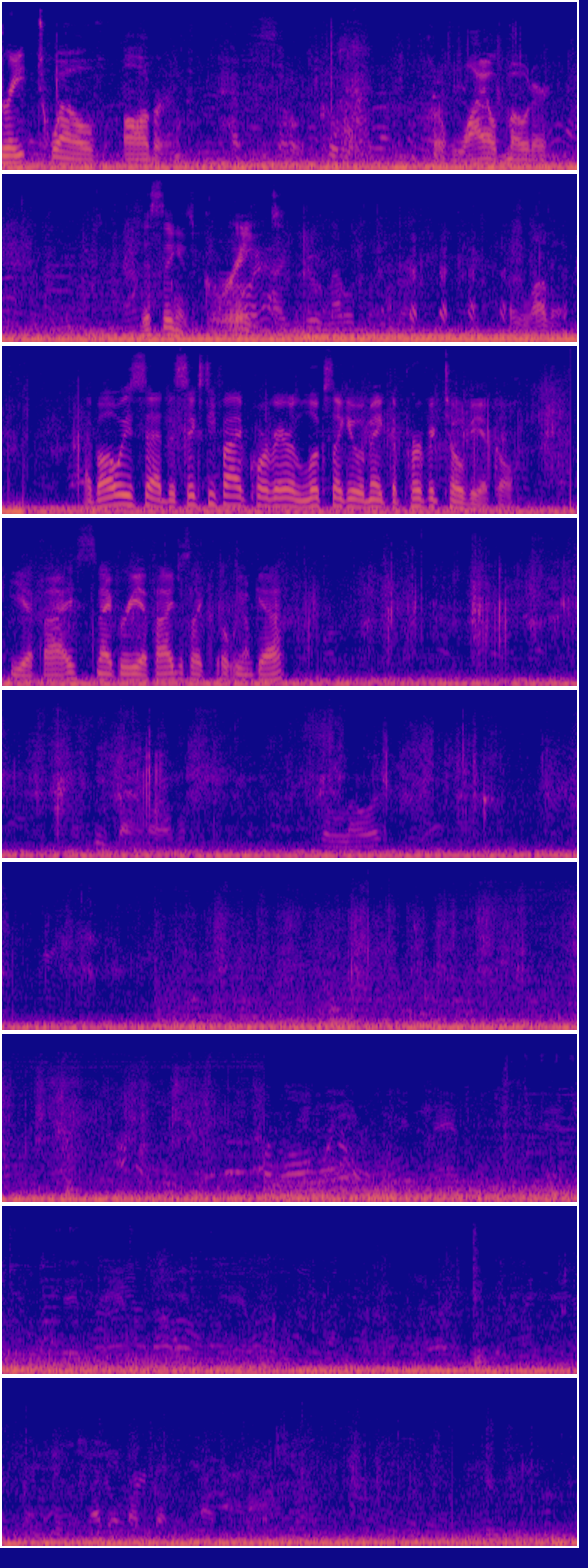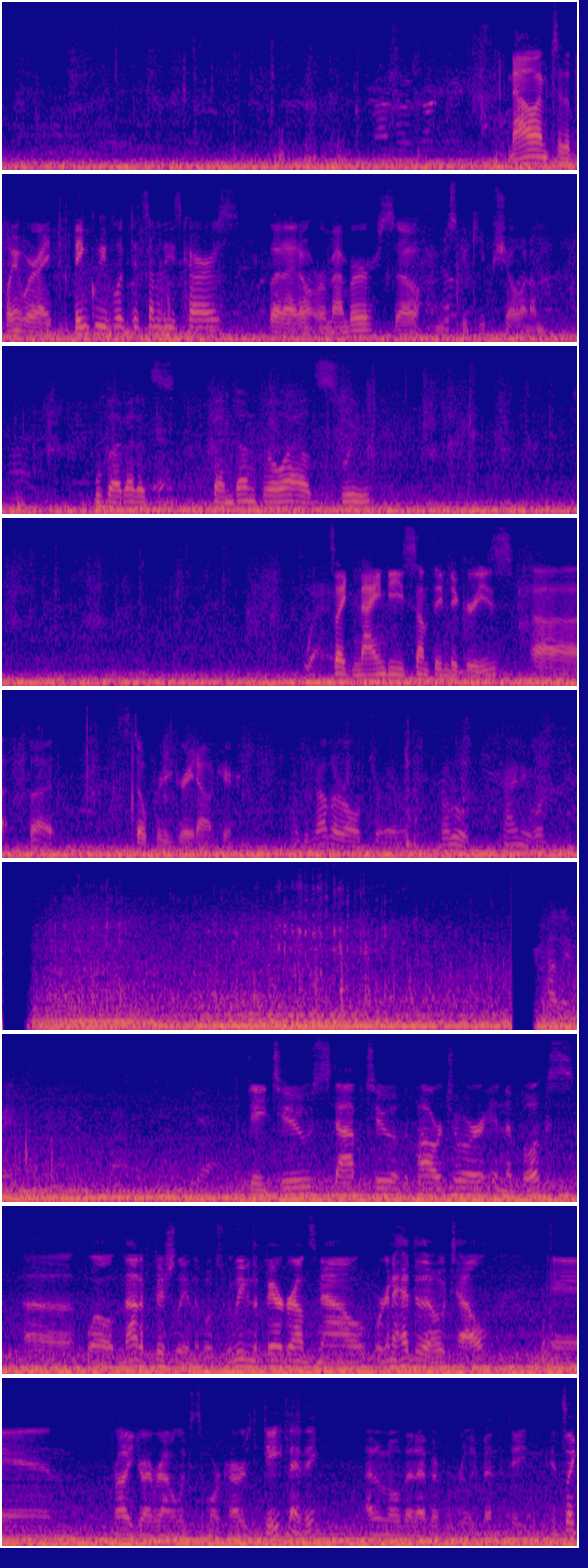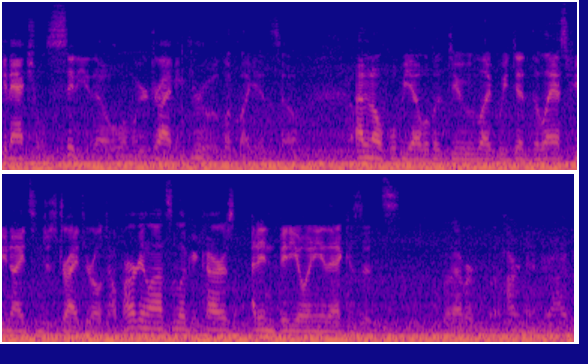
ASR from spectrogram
Straight 12 Auburn. That's so cool. What a wild motor. This thing is great. Oh, yeah, I can do a metal I love it. I've always said the 65 Corvair looks like it would make the perfect tow vehicle. EFI, Sniper EFI, just like what we've got. Seats aren't horrible. A little lower. Now I'm to the point where I think we've looked at some of these cars, but I don't remember, so I'm just gonna keep showing them. Ooh, I bet it's been done for a while. It's sweet. It's like 90 something degrees, uh, but still pretty great out here. There's another old trailer. A little tiny one. How they make Day two, stop two of the power tour in the books. Uh, well, not officially in the books. We're leaving the fairgrounds now. We're gonna head to the hotel and probably drive around and look at some more cars. Dayton, I think. I don't know that I've ever really been to Dayton. It's like an actual city though. When we were driving through, it looked like it. So I don't know if we'll be able to do like we did the last few nights and just drive through hotel parking lots and look at cars. I didn't video any of that because it's whatever. but- hard to drive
